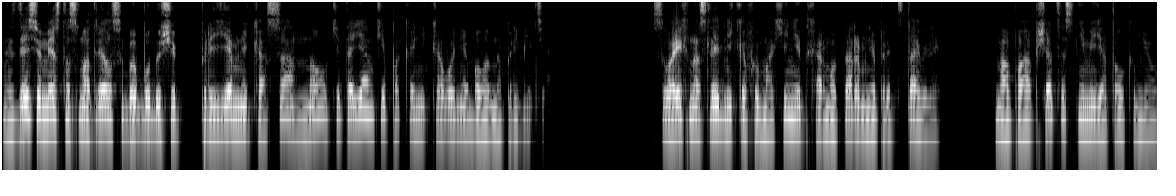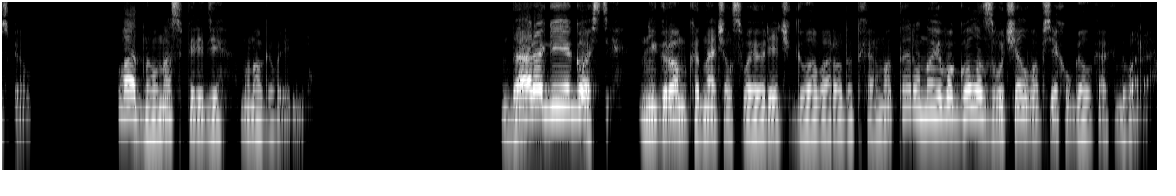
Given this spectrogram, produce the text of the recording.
Здесь уместно смотрелся бы будущий преемник Асан, но у китаянки пока никого не было на примете. Своих наследников и Махини Дхармотара мне представили, но пообщаться с ними я толком не успел. Ладно, у нас впереди много времени. «Дорогие гости!» — негромко начал свою речь глава рода Дхармотара, но его голос звучал во всех уголках двора.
